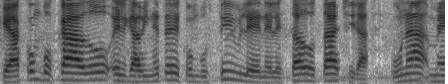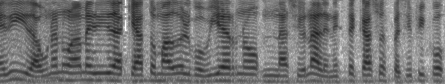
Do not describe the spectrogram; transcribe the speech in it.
que ha convocado el Gabinete de Combustible en el estado Táchira, una medida, una nueva medida que ha tomado el gobierno nacional, en este caso específico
